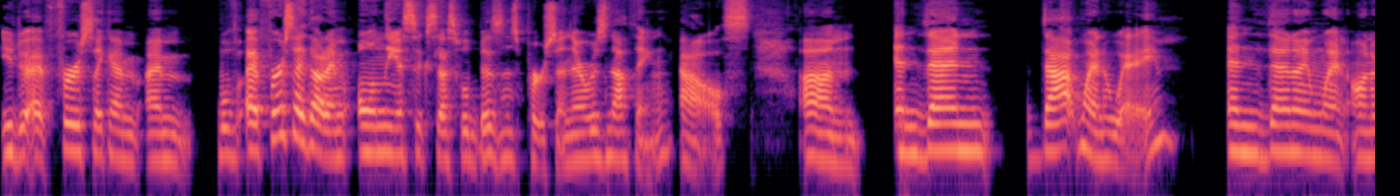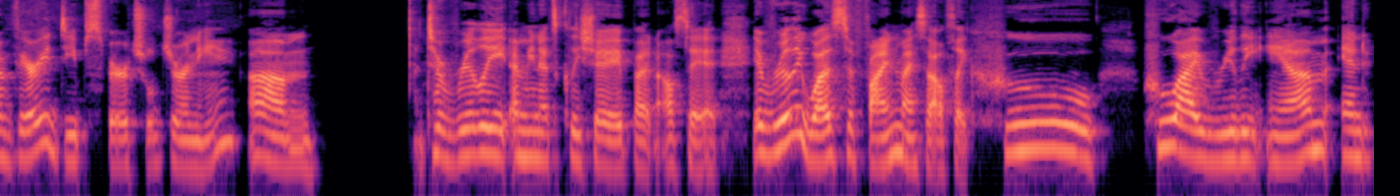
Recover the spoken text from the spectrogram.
you know at first like i'm i'm well at first i thought i'm only a successful business person. There was nothing else. Um and then that went away. And then i went on a very deep spiritual journey um to really i mean it's cliche but i'll say it. It really was to find myself like who who i really am and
